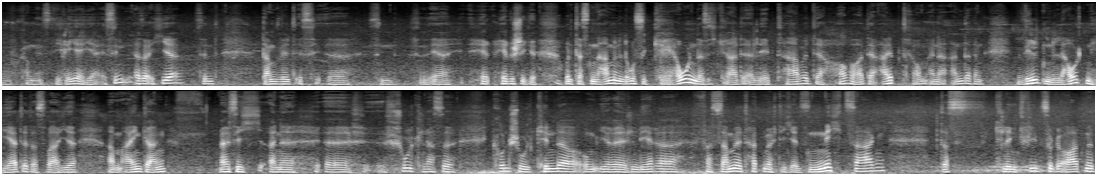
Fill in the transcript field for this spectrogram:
Wo kommen jetzt die Rehe her? Es sind, also hier sind Dammwild ist, äh, sind, sind eher Hirschige. Und das namenlose Grauen, das ich gerade erlebt habe, der Horror, der Albtraum einer anderen wilden, lauten Herde, das war hier am Eingang als sich eine äh, Schulklasse Grundschulkinder um ihre Lehrer versammelt hat, möchte ich jetzt nicht sagen. Das klingt viel zu geordnet.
